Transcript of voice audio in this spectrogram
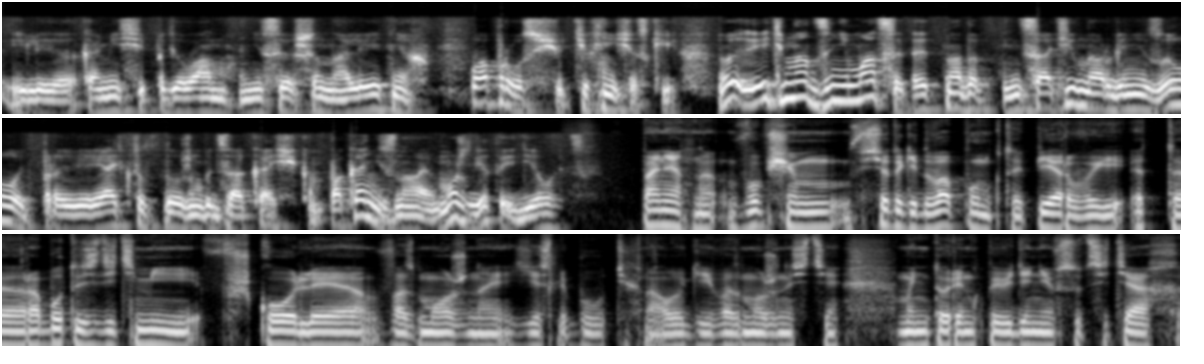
или комиссии по делам несовершеннолетних. Вопрос еще технический. Но этим надо заниматься, это надо инициативно организовывать, проверять, кто-то должен быть заказчиком. Пока не знаю, может где-то и делается. Понятно. В общем, все-таки два пункта. Первый – это работа с детьми в школе, возможно, если будут технологии и возможности, мониторинг поведения в соцсетях,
